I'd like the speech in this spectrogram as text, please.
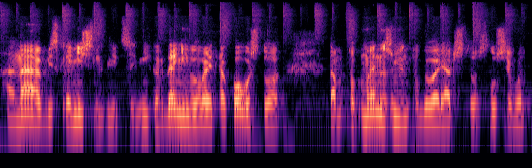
Она бесконечно длится. Никогда не бывает такого, что там топ-менеджменту говорят, что, слушай, вот,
